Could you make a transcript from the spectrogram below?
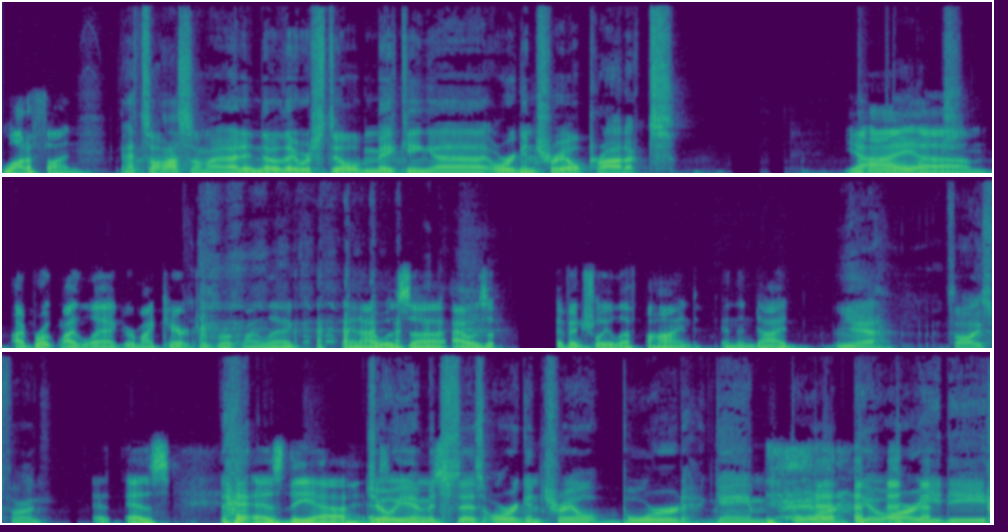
A lot of fun. That's awesome. I, I didn't know they were still making uh, Oregon Trail products. Yeah, I um I broke my leg, or my character broke my leg, and I was uh I was eventually left behind and then died. Yeah, it's always fun. As as the uh, Joey Image says, Oregon Trail board game board B O R E D.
